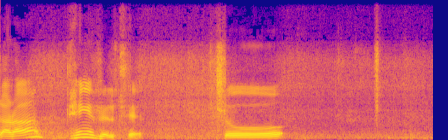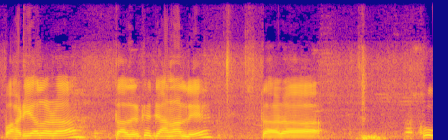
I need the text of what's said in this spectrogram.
তারা ভেঙে ফেলছে। তো বাড়িওয়ালারা তাদেরকে জানালে তারা খুব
